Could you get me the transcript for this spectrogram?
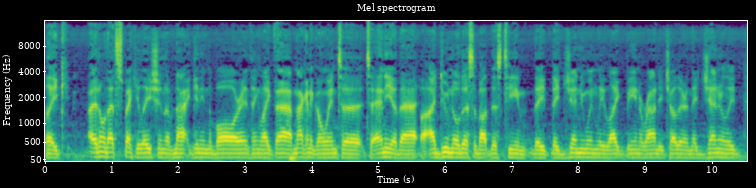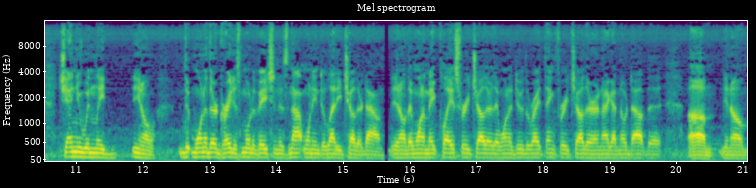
like. I know that's speculation of not getting the ball or anything like that. I'm not going to go into to any of that. I do know this about this team: they they genuinely like being around each other, and they generally, genuinely, you know, th- one of their greatest motivation is not wanting to let each other down. You know, they want to make plays for each other. They want to do the right thing for each other, and I got no doubt that, um, you know,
